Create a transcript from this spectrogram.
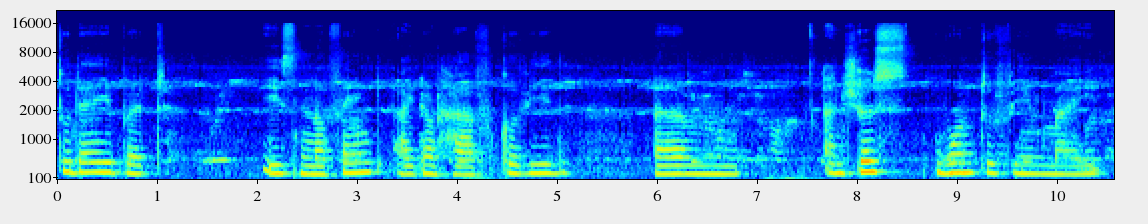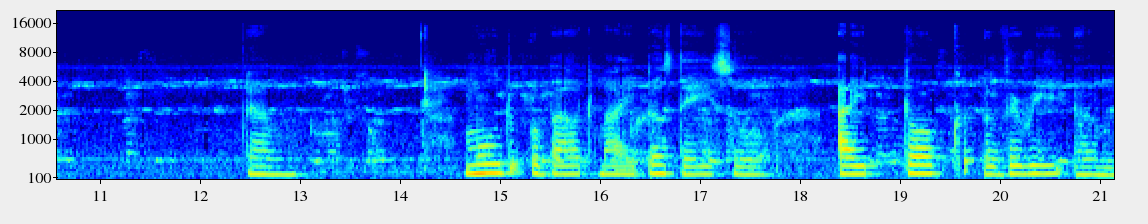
today, but it's nothing. I don't have COVID. Um, I just want to film my um, mood about my birthday, so I talk a very um,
